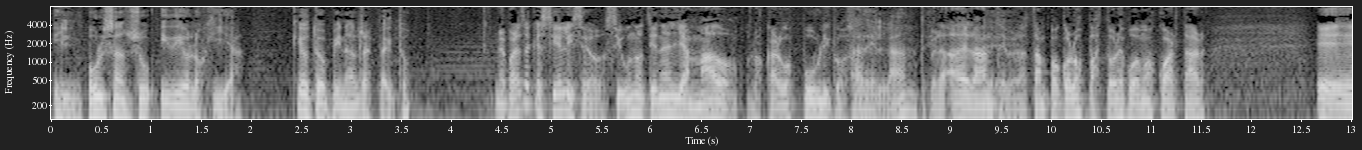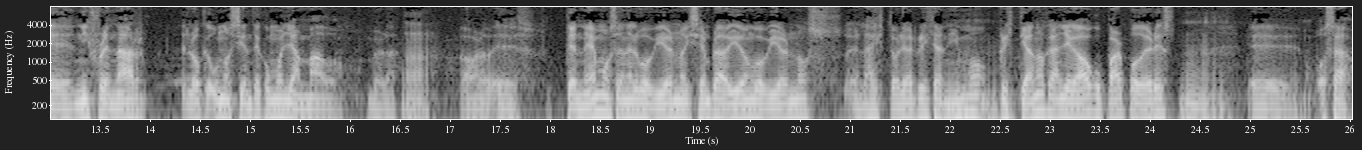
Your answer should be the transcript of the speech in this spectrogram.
impulsan su ideología. ¿Qué usted opina al respecto? Me parece que sí, Eliseo. Si uno tiene el llamado, los cargos públicos, Adelante. ¿verdad? adelante, ¿verdad? Tampoco los pastores podemos coartar eh, ni frenar lo que uno siente como llamado, ¿verdad? Ah. Ahora, tenemos en el gobierno y siempre ha habido en gobiernos en la historia del cristianismo Mm. cristianos que han llegado a ocupar poderes, eh, o sea,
